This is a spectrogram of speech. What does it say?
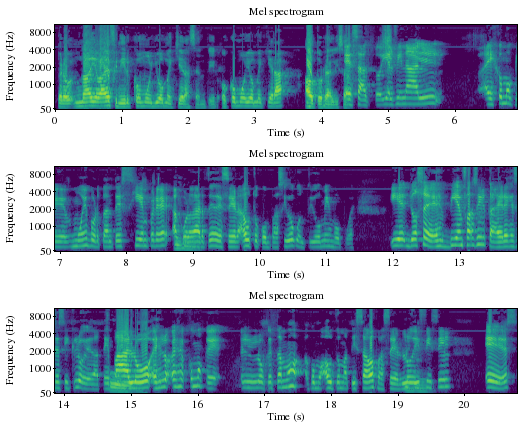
pero nadie va a definir cómo yo me quiera sentir o cómo yo me quiera autorrealizar. Exacto, y al final es como que muy importante siempre acordarte de ser autocompasivo contigo mismo, pues y yo sé, es bien fácil caer en ese ciclo de date palo, es, lo, es como que lo que estamos como automatizados para hacer. Lo difícil es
